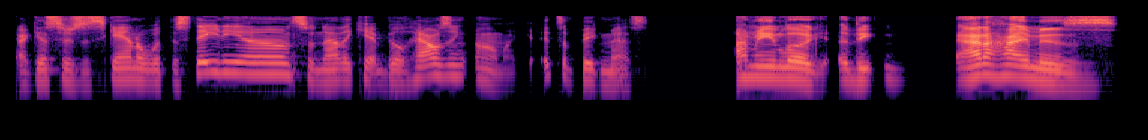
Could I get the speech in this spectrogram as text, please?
I guess there's a scandal with the stadium, so now they can't build housing. Oh my god, it's a big mess. I mean, look, the Anaheim is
